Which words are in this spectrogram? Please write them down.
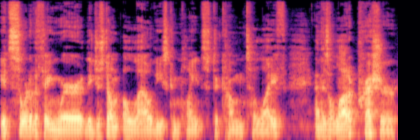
it's sort of a thing where they just don't allow these complaints to come to life. And there's a lot of pressure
